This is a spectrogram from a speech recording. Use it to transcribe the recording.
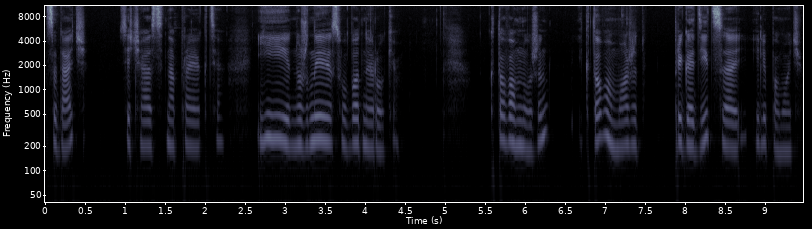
задач сейчас на проекте, и нужны свободные руки. Кто вам нужен и кто вам может пригодиться или помочь?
